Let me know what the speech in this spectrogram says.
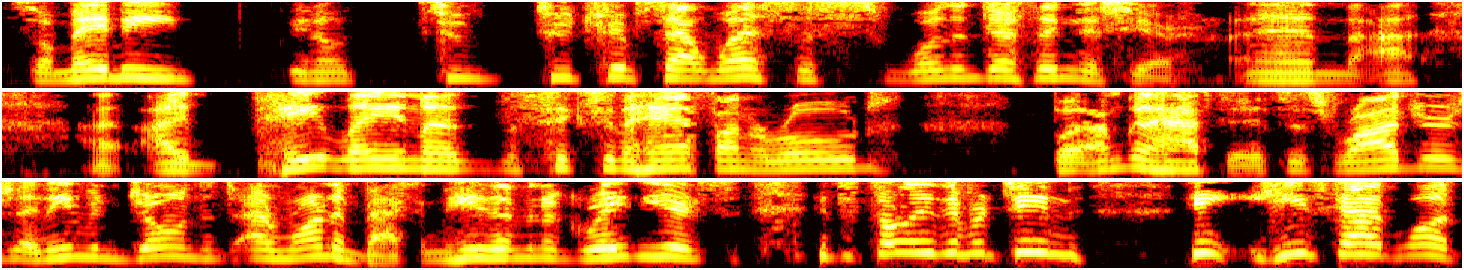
so maybe you know two two trips out west this wasn't their thing this year, and I I, I hate laying a, the six and a half on the road, but I'm gonna have to. It's just Rodgers and Aaron Jones at running back. I mean, he's having a great year. It's, it's a totally different team. He he's got what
